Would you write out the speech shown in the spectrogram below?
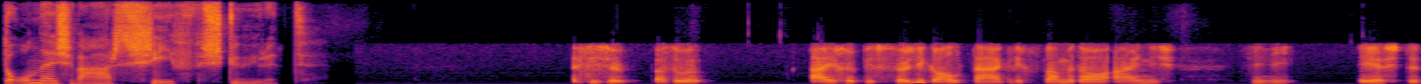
tonnenschweres Schiff steuert? Es ist also eigentlich etwas völlig Alltägliches, wenn man da eigentlich seine ersten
